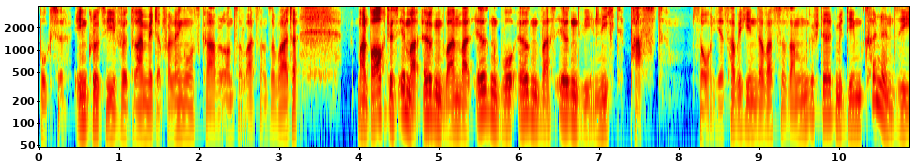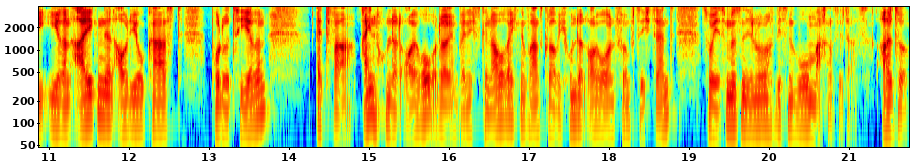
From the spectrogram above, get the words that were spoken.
Buchse inklusive 3 Meter Verlängerungskabel und so weiter und so weiter. Man braucht es immer irgendwann, weil irgendwo irgendwas irgendwie nicht passt. So, jetzt habe ich Ihnen da was zusammengestellt, mit dem können Sie Ihren eigenen Audiocast produzieren. Etwa 100 Euro oder wenn ich es genau rechne, waren es glaube ich 100 Euro und 50 Cent. So, jetzt müssen Sie nur noch wissen, wo machen Sie das. Also,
